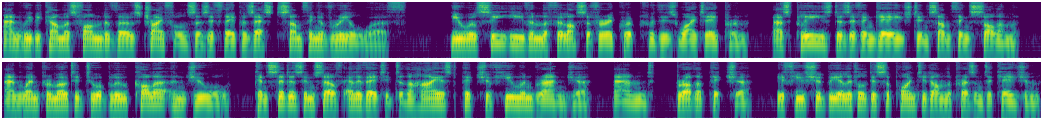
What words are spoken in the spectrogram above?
and we become as fond of those trifles as if they possessed something of real worth. You will see even the philosopher equipped with his white apron, as pleased as if engaged in something solemn, and when promoted to a blue collar and jewel, considers himself elevated to the highest pitch of human grandeur, and, brother Pitcher, if you should be a little disappointed on the present occasion,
